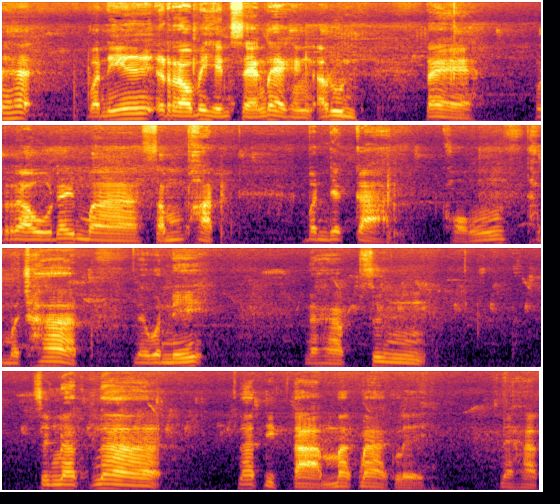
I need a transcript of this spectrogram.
นะฮะวันนี้เราไม่เห็นแสงแรกแห่งอรุณ แต่เราได้มาสัมผัสบรรยากาศของธรรมชาติในวันนี้นะครับ ซึ่งซึ่งน่าน่าน่าติดตามมาก ๆ เลยนะครับ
